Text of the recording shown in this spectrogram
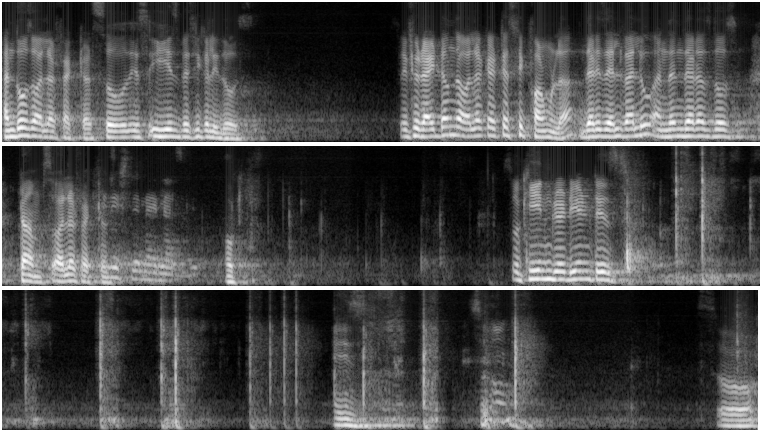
And those Euler factors. So this E is basically those. So if you write down the Euler characteristic formula, there is L value and then there are those terms, Euler factors. finish, then I'll ask you. Okay. So key ingredient is is so so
